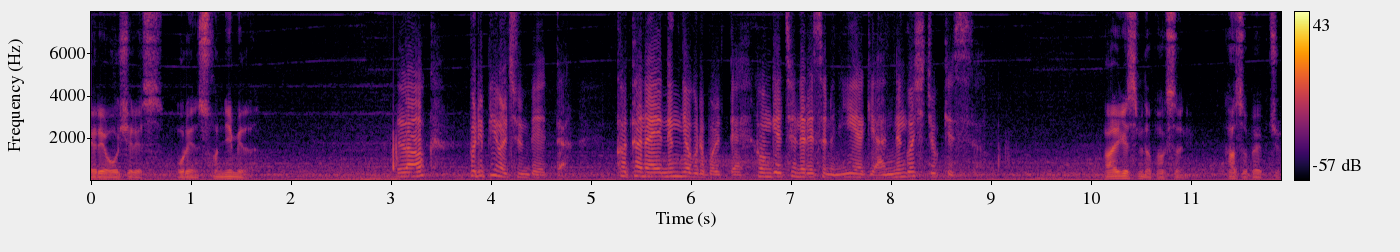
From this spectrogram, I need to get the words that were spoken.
내려 오시리스. 우린 손님이다. 럭, 브리핑을 준비했다. 코타나의 능력으로 볼 때 공개 채널에서는 이야기 않는 것이 좋겠어. 알겠습니다, 박사님. 가서 뵙죠.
